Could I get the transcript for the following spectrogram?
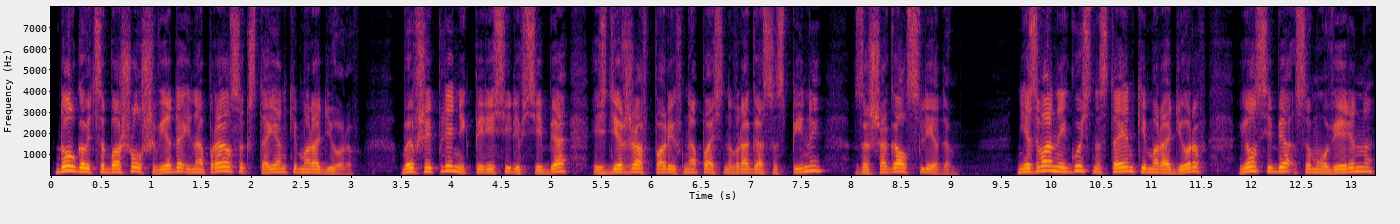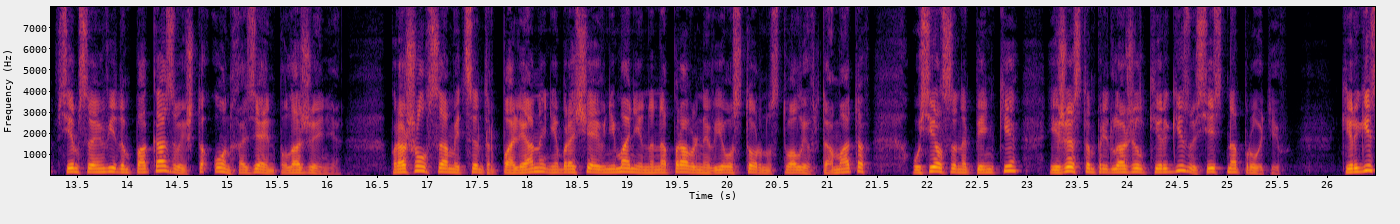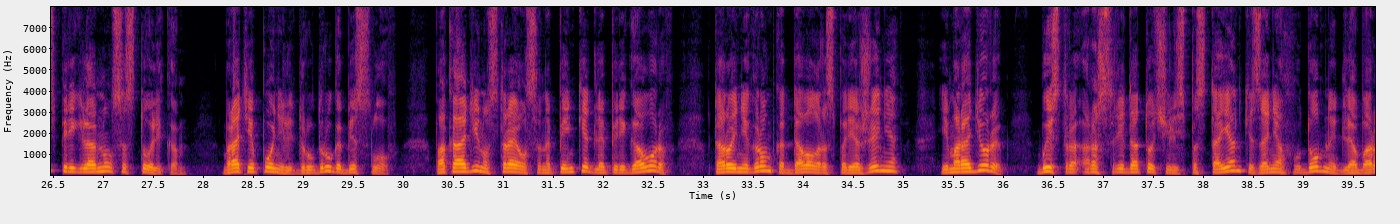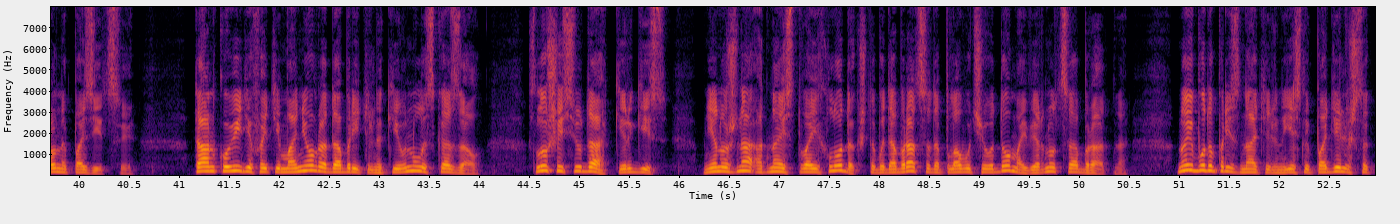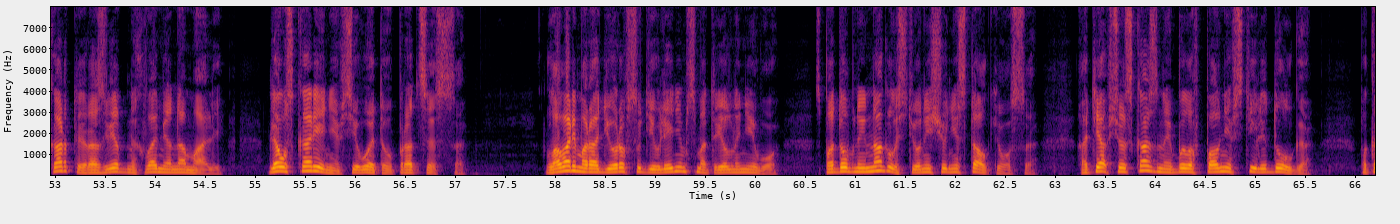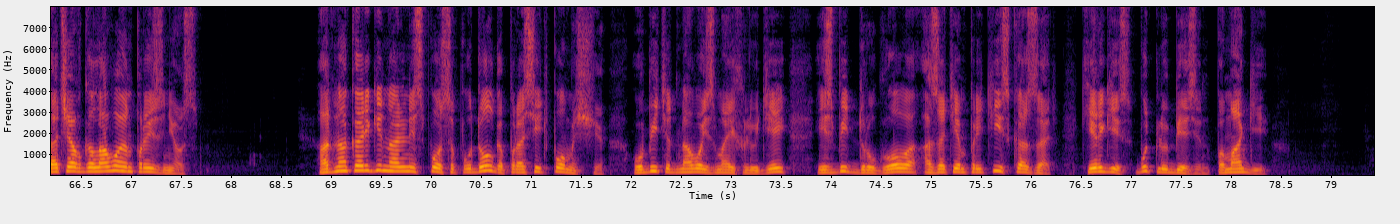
Долговец обошел шведа и направился к стоянке мародеров. Бывший пленник, пересилив себя и сдержав порыв напасть на врага со спины, зашагал следом. Незваный гость на стоянке мародеров вел себя самоуверенно, всем своим видом показывая, что он хозяин положения. Прошел в самый центр поляны, не обращая внимания на направленные в его сторону стволы автоматов, уселся на пеньке и жестом предложил Киргизу сесть напротив. Киргиз переглянулся столиком. Братья поняли друг друга без слов. Пока один устраивался на пеньке для переговоров, Второй негромко отдавал распоряжение, и мародеры быстро рассредоточились по стоянке, заняв удобные для обороны позиции. Танк, увидев эти маневры, одобрительно кивнул и сказал, «Слушай сюда, Киргиз, мне нужна одна из твоих лодок, чтобы добраться до плавучего дома и вернуться обратно. Ну и буду признателен, если поделишься картой разведанных вами аномалий для ускорения всего этого процесса». Главарь мародеров с удивлением смотрел на него. С подобной наглостью он еще не сталкивался – хотя все сказанное было вполне в стиле долга. Покачав головой, он произнес. Однако оригинальный способ у долга просить помощи, убить одного из моих людей, избить другого, а затем прийти и сказать «Киргиз, будь любезен, помоги».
